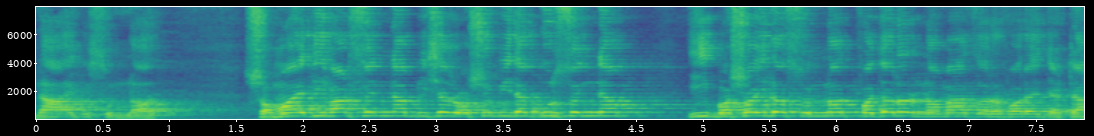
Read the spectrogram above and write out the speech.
না এই সুন্নত। সময় দি পারছেন না বিশেষ অসুবিধা ঘুরছই না ই বসাইল সুন্নত ফজরের নমাজর পরে যেটা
